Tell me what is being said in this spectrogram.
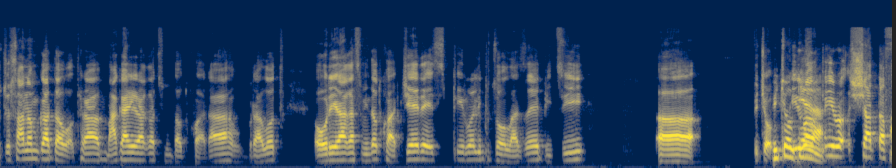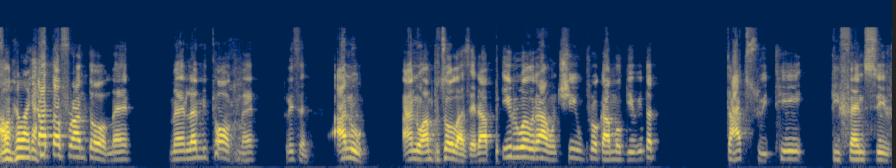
ბიჭო, სანამ გადავალთ რა, მაგარი რაღაც უნდა თქვა რა, უბრალოდ ორი რაღაც მინდა თქვა, ჯერ ეს პირველი ბრძოლაზე, ბიჭი აა Bicho, Bicho, yeah. shut the fuck, shut the front door, man. Man, let me talk, man. Listen. ანუ ანუ ამ ბრძოლაზე რა პირველ რაუნდში უფრო გამოგივიდა დაცვითი defensive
